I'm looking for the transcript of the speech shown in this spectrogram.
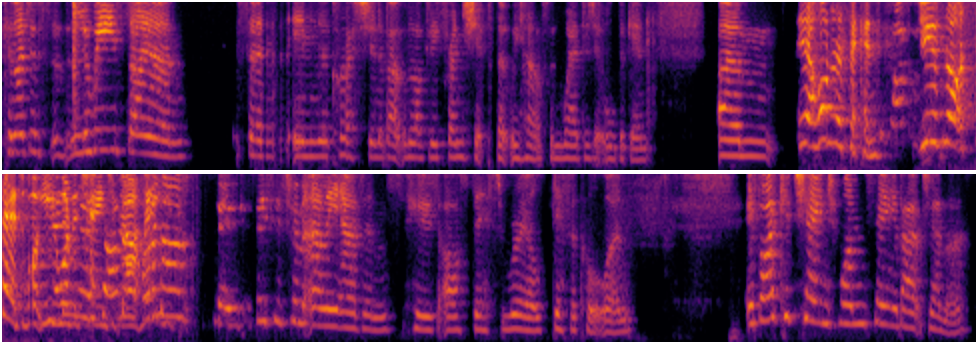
Can I just Louise Diane sent in the question about the lovely friendship that we have and where did it all begin? Um Yeah, hold on a second. You've not said what you no, want to no, change so I'm, about I'm me. answering because this is from Ali Adams, who's asked this real difficult one. If I could change one thing about Gemma.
